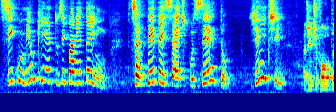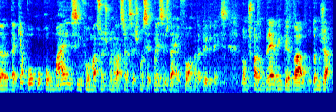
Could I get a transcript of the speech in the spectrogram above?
5.541, 77%, gente, a gente volta daqui a pouco com mais informações com relação a essas consequências da reforma da Previdência. Vamos para um breve intervalo, voltamos já.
